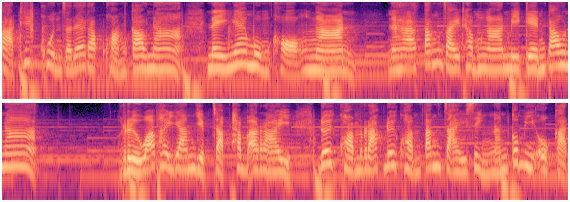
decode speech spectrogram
กาสที่คุณจะได้รับความก้าวหน้า ในแง่มุมของงานนะคะตั้งใจทำงานมีเกณฑ์ก้าวหน้า หรือว่าพยายามหยิบจับทำอะไร ด้วยความรักด้วยความตั้งใจสิ่งนั้นก็มีโอกาส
